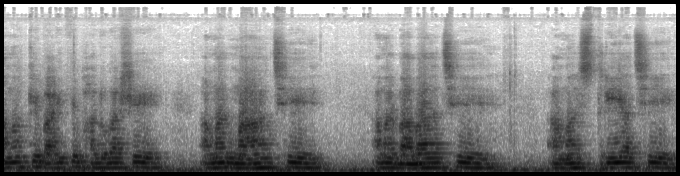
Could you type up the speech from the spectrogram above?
আমাকে বাড়িতে ভালোবাসে, আমার মা আছে আমার বাবা আছে, আমার স্ত্রী আছে,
